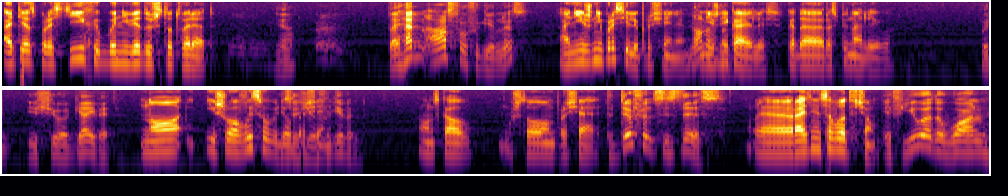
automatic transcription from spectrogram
Отец, прости их, ибо не ведают, что творят. Yeah. They hadn't asked for forgiveness, Они же не просили прощения, None они же не каялись, когда распинали его. but Yeshua gave it. Но Ишуа высвободил says прощение. Он сказал, что он прощает. The difference is this: Э, разница вот в чем. if you are the one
